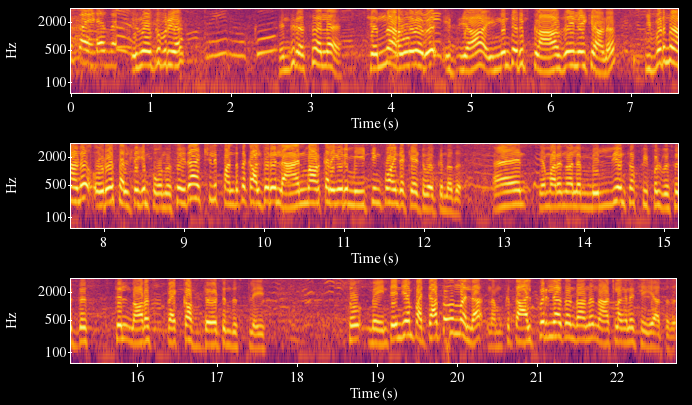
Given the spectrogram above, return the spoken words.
സ്പൈഡർമാൻ ഇത് നോക്ക് പ്രിയ. എന്ത് രസമല്ലേ? ചെന്ന് ഇറങ്ങുന്നത് ഇങ്ങനത്തെ ഒരു പ്ലാസയിലേക്കാണ് ഇവിടുന്നാണ് ഓരോ സ്ഥലത്തേക്കും പോകുന്നത്. സോ ഇത് ആക്ച്വലി പണ്ടത്തെ കാലത്ത് ഒരു ലാൻഡ് മാർക്ക് അല്ലെങ്കിൽ ഒരു മീറ്റിംഗ് പോയിന്റ് ഒക്കെ ആയിട്ട് വെക്കുന്നത്. ആൻഡ് ഞാൻ പറയുന്ന പോലെ millions of people visit this still not a speck of dirt in this place so maintain ചെയ്യാൻ പറ്റാത്തതൊന്നുമല്ല. നമുക്ക് താല്പര്യമില്ലാത്തതുകൊണ്ടാണ് നാട്ടിൽ അങ്ങനെ ചെയ്യാത്തത്.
